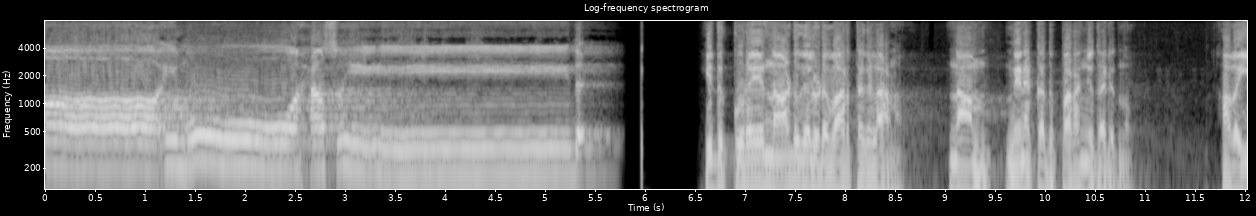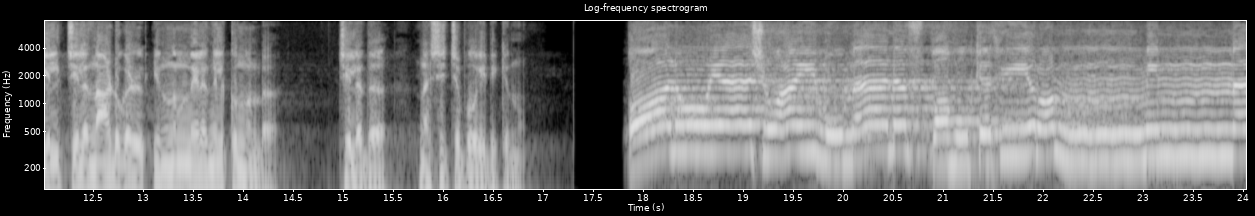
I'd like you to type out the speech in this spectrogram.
قائم وحصيد ഇത് കുറെ നാടുകളുടെ വാർത്തകളാണ് നാം നിനക്കത് പറഞ്ഞു തരുന്നു അവയിൽ ചില നാടുകൾ ഇന്നും നിലനിൽക്കുന്നുണ്ട് ചിലത് നശിച്ചുപോയിരിക്കുന്നു قالوا يا شعيب ما نفقه كثيرا مما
